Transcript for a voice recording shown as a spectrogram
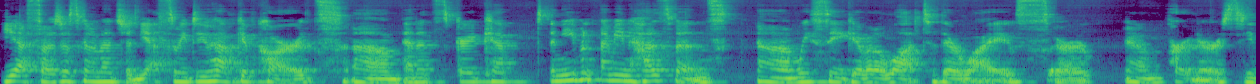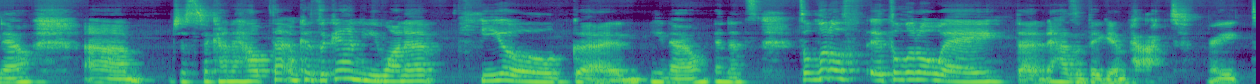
Yes, I was just going to mention. Yes, we do have gift cards, um, and it's great kept. And even, I mean, husbands um, we see give it a lot to their wives or um, partners. You know, um, just to kind of help them because again, you want to feel good. You know, and it's it's a little it's a little way that has a big impact, right?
